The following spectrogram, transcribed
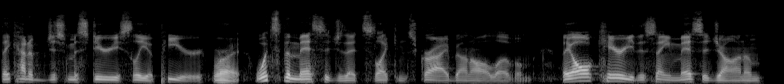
They kind of just mysteriously appear. Right. What's the message that's like inscribed on all of them? They all carry the same message on them.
